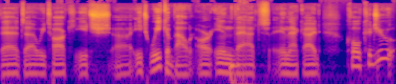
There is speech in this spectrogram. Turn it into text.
that uh, we talk each uh, each week about are in that in that guide. Cole, could you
